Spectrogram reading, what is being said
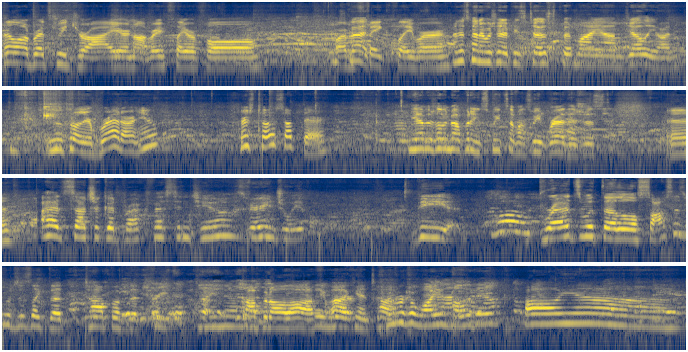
Know a lot of breads can be dry or not very flavorful, or have a good. fake flavor. I just kind of wish I had a piece of toast to put my um, jelly on. You can put on your bread, aren't you? There's toast up there. Yeah, there's something about putting sweet stuff on sweet bread that's just Eh. I had such a good breakfast, didn't you? It was very enjoyable. The breads with the little sauces were just like the top of the treat. I know. Top it all off. They Oh, I can't talk. Remember Hawaiian Holiday? Oh yeah.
